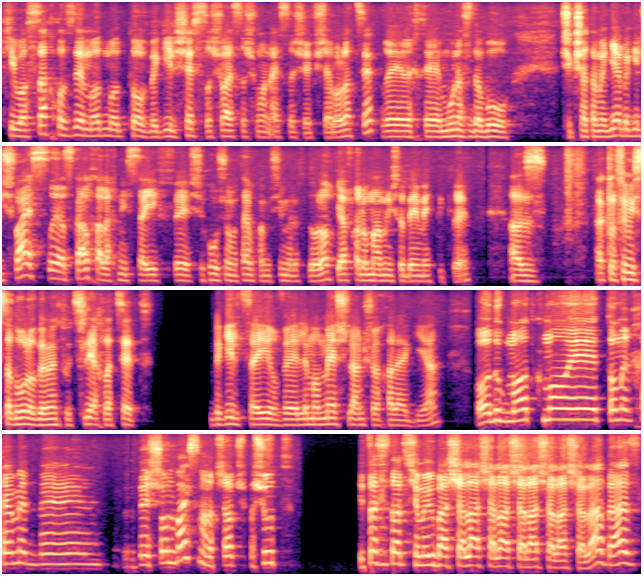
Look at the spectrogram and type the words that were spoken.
כי הוא עשה חוזה מאוד מאוד טוב בגיל 16, 17, 18 שאפשר לו לצאת, ראה ערך אה, מונס דבור, שכשאתה מגיע בגיל 17 אז קל לך להכניס סעיף אה, שחרור של 250 אלף דולר, כי אף אחד לא מאמין שזה באמת יקרה, אז הקלפים הסתדרו לו, באמת הוא הצליח לצאת בגיל צעיר ולממש לאן שהוא יכל להגיע. או דוגמאות כמו uh, תומר חמד ו... ושון וייסמן עכשיו, שפשוט יצאה סיטואציה שהם היו בהשאלה, השאלה, השאלה, השאלה, השאלה, ואז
